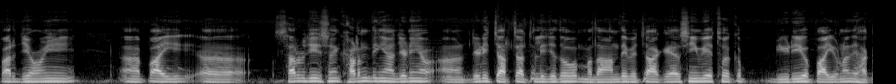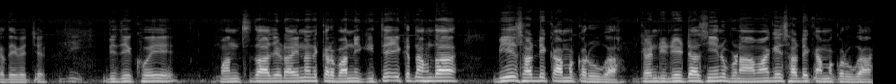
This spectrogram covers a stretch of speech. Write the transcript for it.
ਪਰ ਜਿਉਂ ਹੀ ਅਹ, ਭਾਈ ਅਹ, ਸਰਬਜੀਤ ਸਿੰਘ ਖੜਨ ਦੀਆਂ ਜਿਹੜੀਆਂ ਅਹ, ਜਿਹੜੀ ਚਰਚਾ ਚੱਲੀ ਜਦੋਂ ਮੈਦਾਨ ਦੇ ਵਿੱਚ ਆ ਕੇ ਅਸੀਂ ਵੀ ਇੱਥੋਂ ਇੱਕ ਵੀਡੀਓ ਪਾਈ ਉਹਨਾਂ ਦੇ ਹੱਕ ਦੇ ਵਿੱਚ ਜੀ। ਵੀ ਦੇਖੋ ਇਹ ਪੰਥ ਦਾ ਜਿਹੜਾ ਇਹਨਾਂ ਨੇ ਕੁਰਬਾਨੀ ਕੀਤੀ ਹੈ। ਇੱਕ ਤਾਂ ਹੁੰਦਾ ਵੀ ਇਹ ਸਾਡੇ ਕੰਮ ਕਰੂਗਾ ਕੈਂਡੀਡੇਟ ਅਸੀਂ ਇਹਨੂੰ ਬਣਾਵਾਂਗੇ ਸਾਡੇ ਕੰਮ ਕਰੂਗਾ।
